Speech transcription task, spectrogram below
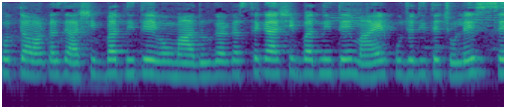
করতে আমার কাছ থেকে আশীর্বাদ নিতে এবং মা দুর্গার কাছ থেকে আশীর্বাদ নিতে মায়ের পুজো দিতে চলে এসছে।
